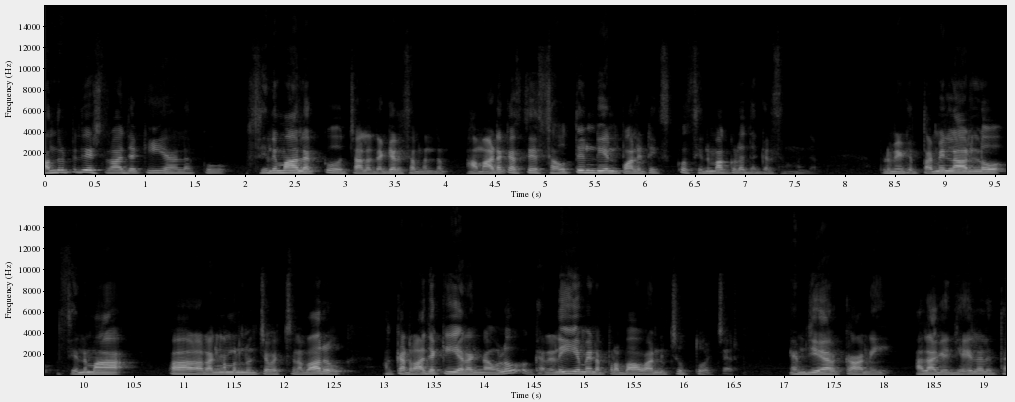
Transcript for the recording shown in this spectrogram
ఆంధ్రప్రదేశ్ రాజకీయాలకు సినిమాలకు చాలా దగ్గర సంబంధం. ఆ మాటకొస్తే సౌత్ ఇండియన్ పాలిటిక్స్కు సినిమాకు కూడా దగ్గర సంబంధం. ఇప్పుడు మీకు తమిళనాడులో సినిమా రంగం నుంచి వచ్చిన వారు అక్కడ రాజకీయ రంగంలో గణనీయమైన ప్రభావాన్ని చూపుతూ వచ్చారు. ఎంజీఆర్ కానీ అలాగే జయలలిత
